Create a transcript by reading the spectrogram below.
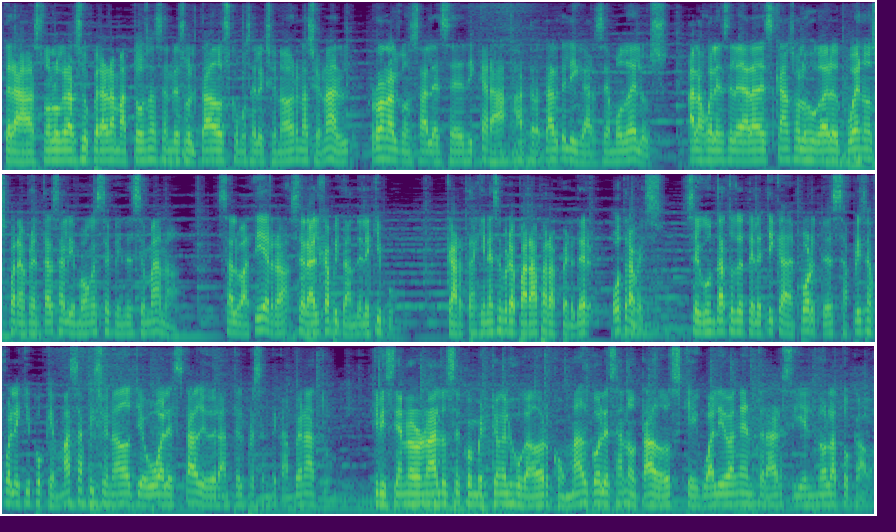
Tras no lograr superar a Matosas en resultados como seleccionador nacional, Ronald González se dedicará a tratar de ligarse a modelos. A la se le dará descanso a los jugadores buenos para enfrentarse a Limón este fin de semana. Salvatierra será el capitán del equipo. Cartagena se prepara para perder otra vez. Según datos de Teletica Deportes, Saprissa fue el equipo que más aficionados llevó al estadio durante el presente campeonato. Cristiano Ronaldo se convirtió en el jugador con más goles anotados que igual iban a entrar si él no la tocaba.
